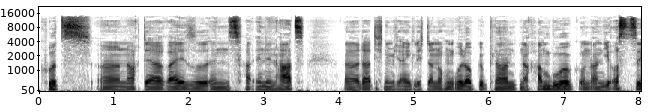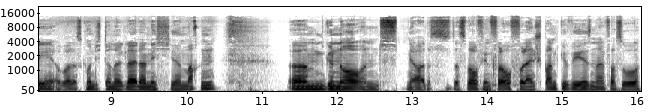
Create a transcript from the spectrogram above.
kurz äh, nach der Reise ins, in den Harz äh, da hatte ich nämlich eigentlich dann noch einen Urlaub geplant nach Hamburg und an die Ostsee, aber das konnte ich dann halt leider nicht äh, machen. Ähm, genau, und ja, das, das war auf jeden Fall auch voll entspannt gewesen. Einfach so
